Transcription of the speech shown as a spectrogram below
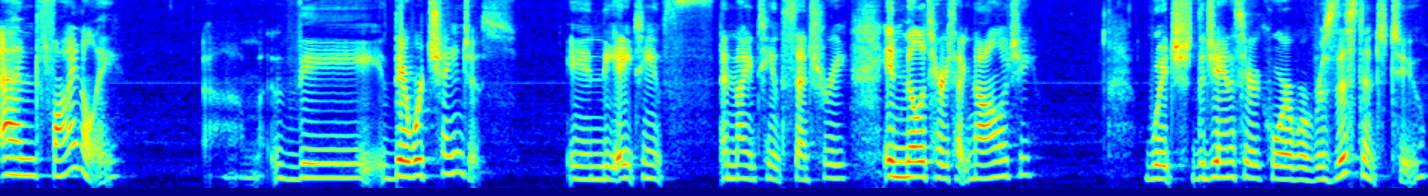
And finally, um, the, there were changes in the 18th and 19th century in military technology, which the Janissary Corps were resistant to.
